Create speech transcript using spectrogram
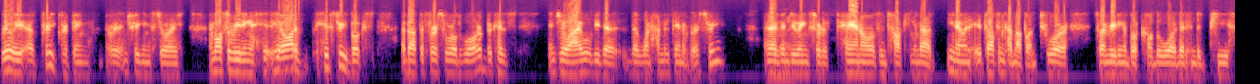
really a pretty gripping or intriguing story. I'm also reading a, a lot of history books about the First World War because in July will be the the 100th anniversary, and I've been doing sort of panels and talking about, you know, and it's often come up on tour. So I'm reading a book called The War That Ended Peace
